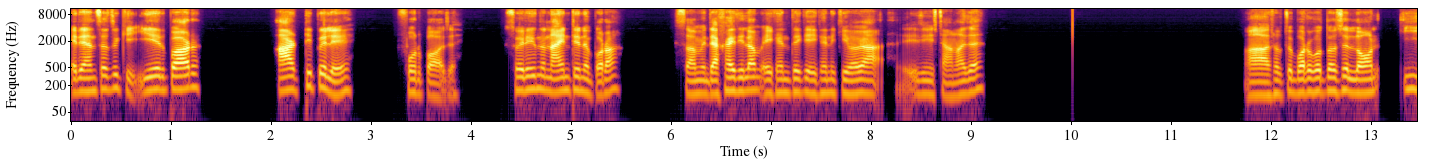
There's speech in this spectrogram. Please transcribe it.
এর অ্যান্সার হচ্ছে কি? ই এর পাওয়ার আরটি পেলে ফোর পাওয়া যায়। সো এটা কিন্তু নাইন টেনে পড়া। সো আমি দেখাই দিলাম এখান থেকে এখানে কীভাবে এই জিনিসটা আনা যায়। আর সবচেয়ে বড় কথা হচ্ছে লন ই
